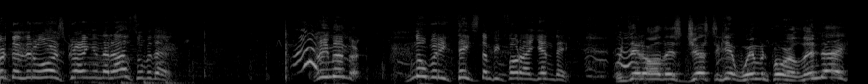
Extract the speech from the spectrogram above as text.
Heard the little oars crying in that house over there. Remember, nobody takes them before Allende. We did all this just to get women for Allende?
